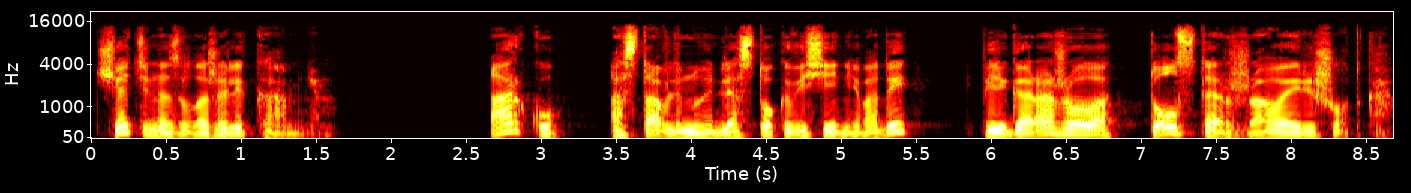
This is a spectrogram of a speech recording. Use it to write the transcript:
тщательно заложили камнем. Арку, оставленную для стока весенней воды, перегораживала толстая ржавая решетка.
